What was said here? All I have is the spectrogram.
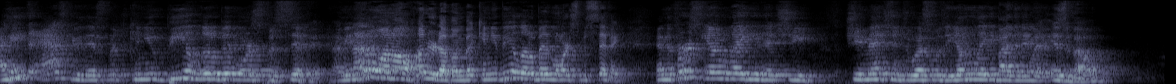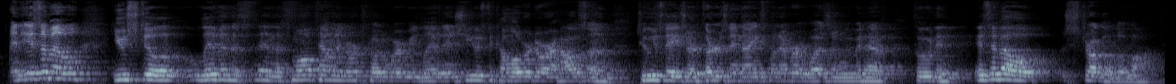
I hate to ask you this, but can you be a little bit more specific? I mean, I don't want all 100 of them, but can you be a little bit more specific? And the first young lady that she, she mentioned to us was a young lady by the name of Isabel. And Isabel used to live in the, in the small town in North Dakota where we lived, and she used to come over to our house on Tuesdays or Thursday nights, whenever it was, and we would have food. And Isabel struggled a lot.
